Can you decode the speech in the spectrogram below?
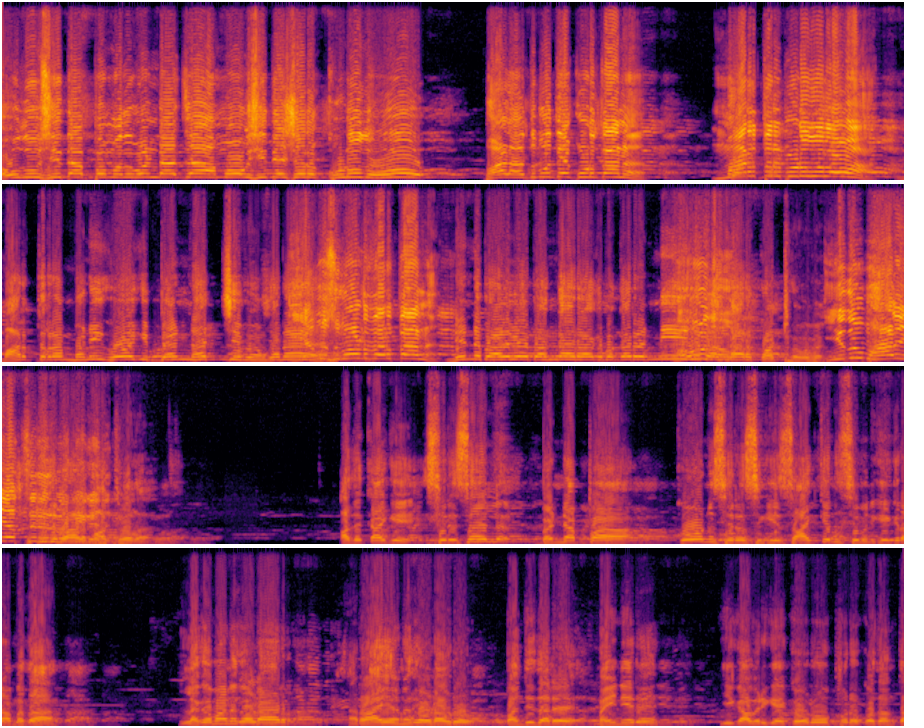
ಹೌದು ಸಿದ್ದಪ್ಪ ಮಧುಗೊಂಡಾಜ ಅಮೋಘ ಸಿದ್ದೇಶ್ವರ ಕುಡುದು ಬಹಳ ಅದ್ಭುತ ಕುಡ್ತಾನ. ಮರ್ತರ ಬಿಡುದಿಲ್ಲವ. ಮರ್ತರ ಮನಿಗೆ ಹೋಗಿ ಬೆನ್ನ ಹಚ್ಚಿ ಎಬ್ಸ್ಕೊಂಡು ನಿನ್ನ ಬಾಳ್ವೆ ಬಂಗಾರ ಆಗ್ಬೇಕಾದ್ರೆ ನೀನು. ಬಂಗಾರ ಕೊಟ್ಟು ಹೋಗ್ಬೇಕು. ಇದು ಬಹಳ ಹೆಸರು ಇದು ಬಹಳ. ಮಹತ್ವದ. ಅದಕ್ಕಾಗಿ ಸಿರಿಸೈಲ್ ಬಣ್ಣಪ್ಪ ಕೋನು ಸಿರಸಗಿ ಸಾಕಿನ ಶಿವನಿಗೆ ಗ್ರಾಮದ ಲಗಮನಗೌಡ ರಾಯನಗೌಡ ಅವರು ಬಂದಿದ್ದಾರೆ. ಮೈನೇರೆ ಈಗ ಅವರಿಗೆ ಗೌರವಪೂರ್ವಕವಾದಂತ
